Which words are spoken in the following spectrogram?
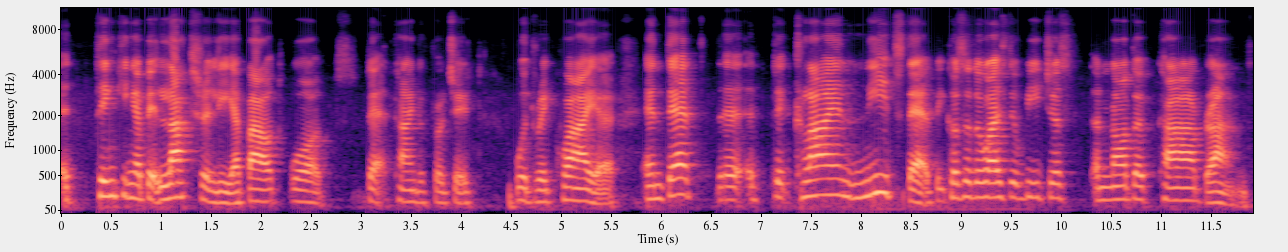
uh, thinking a bit laterally about what that kind of project would require and that the, the client needs that because otherwise there'll be just another car brand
